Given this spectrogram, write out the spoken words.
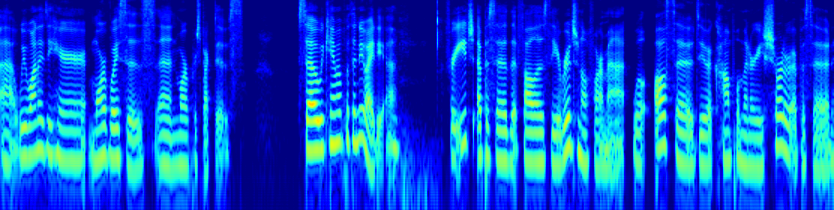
Uh, we wanted to hear more voices and more perspectives. So we came up with a new idea. For each episode that follows the original format, we'll also do a complementary shorter episode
